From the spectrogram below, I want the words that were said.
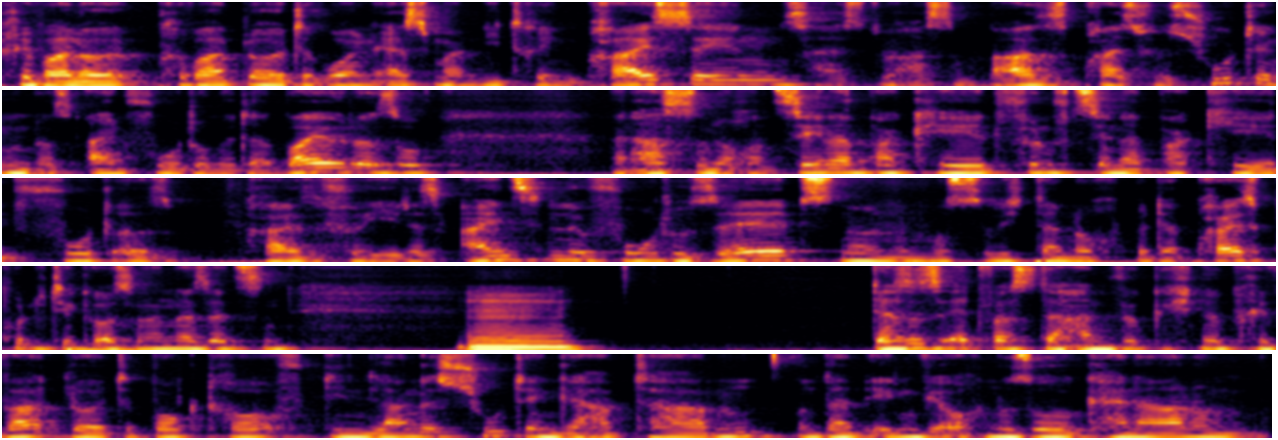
Privatleute, Privatleute wollen erstmal einen niedrigen Preis sehen. Das heißt, du hast einen Basispreis fürs Shooting und hast ein Foto mit dabei oder so. Dann hast du noch ein 10er-Paket, 15er-Paket, also Preise für jedes einzelne Foto selbst. Ne? Und dann musst du dich dann noch mit der Preispolitik auseinandersetzen. Mhm. Das ist etwas, da haben wirklich nur Privatleute Bock drauf, die ein langes Shooting gehabt haben und dann irgendwie auch nur so, keine Ahnung,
